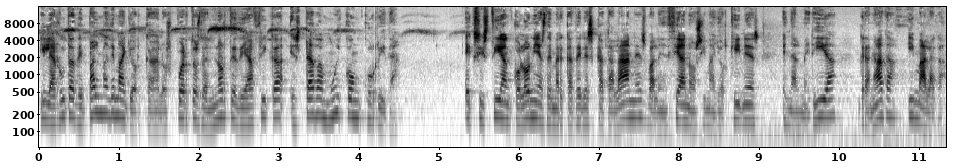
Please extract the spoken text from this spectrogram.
y la ruta de Palma de Mallorca a los puertos del norte de África estaba muy concurrida. Existían colonias de mercaderes catalanes, valencianos y mallorquines en Almería, Granada y Málaga,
